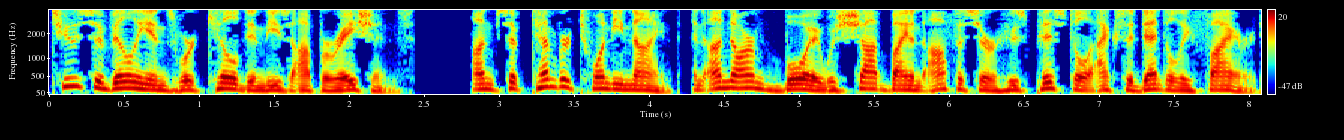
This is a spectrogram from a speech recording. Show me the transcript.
Two civilians were killed in these operations. On September 29, an unarmed boy was shot by an officer whose pistol accidentally fired.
